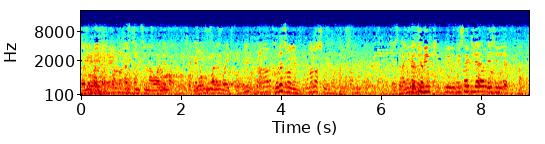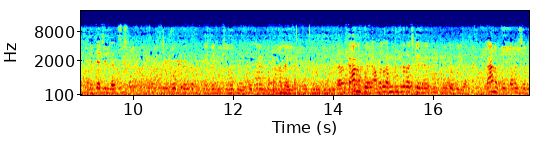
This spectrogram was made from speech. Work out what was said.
कधी पाहिजे त्यांचं नाव आलेलं सगळ्यांना तुम्हालाही माहिती खरंच कोणाला सोडणार आणि त्या जिल्ह्यात हां त्या जिल्ह्यात जोपर्यंत फक्त एका दिवशी होत नाही तोपर्यंत कोणालाही मुख्यमंत्री कारण का नको आहे आम्हाला आम्ही कुठलं राजकीय नाही तुम्ही कुणी तो केला का नको कारण सर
